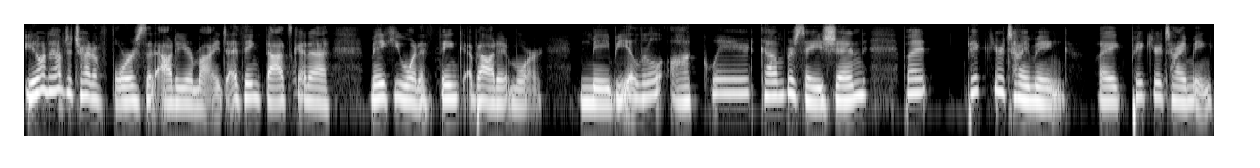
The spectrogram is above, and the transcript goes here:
you don't have to try to force it out of your mind. I think that's going to make you want to think about it more. Maybe a little awkward conversation, but pick your timing. Like, pick your timing.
